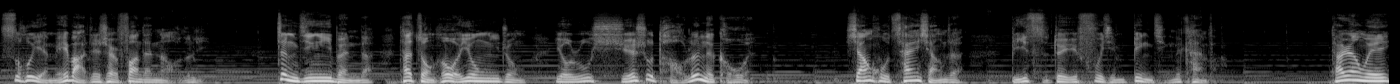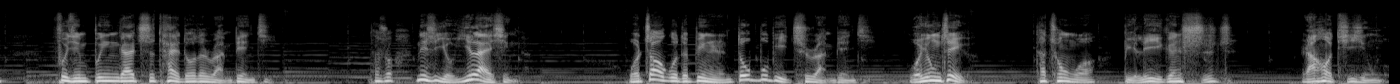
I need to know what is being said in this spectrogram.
似乎也没把这事儿放在脑子里，正经一本的，他总和我用一种有如学术讨论的口吻，相互参详着彼此对于父亲病情的看法。他认为父亲不应该吃太多的软便剂，他说那是有依赖性的。我照顾的病人都不必吃软便剂，我用这个。他冲我比了一根食指，然后提醒我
